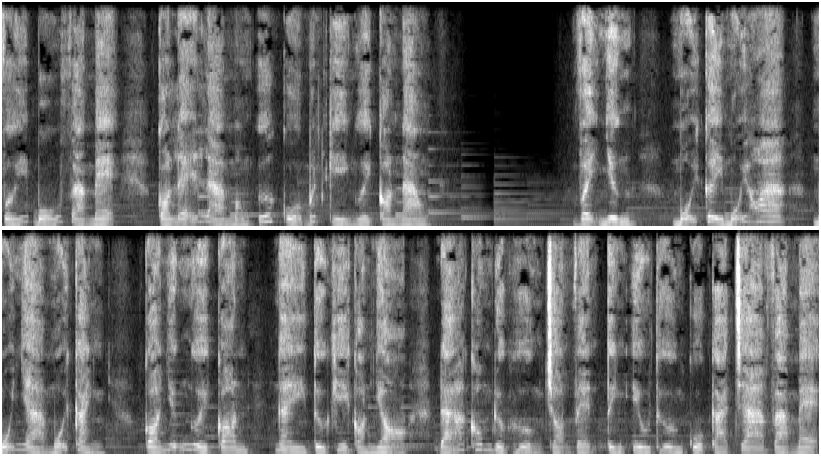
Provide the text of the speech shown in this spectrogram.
với bố và mẹ có lẽ là mong ước của bất kỳ người con nào. Vậy nhưng, mỗi cây mỗi hoa, mỗi nhà mỗi cảnh, có những người con ngay từ khi còn nhỏ đã không được hưởng trọn vẹn tình yêu thương của cả cha và mẹ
